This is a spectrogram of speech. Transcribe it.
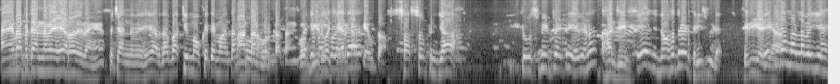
ਐਂ ਤਾਂ 95000 ਦਾ ਦਾਂਗੇ। 95000 ਦਾ ਬਾਕੀ ਮੌਕੇ ਤੇ ਮਾਨਤਾ ਮਾਨਤਾਨ ਹੋਰ ਕਰ ਦਾਂਗੇ। ਕੋਈ ਵੀਡੀਓ ਸ਼ੇਅਰ ਕਰਕੇ ਆਉਦਾ 750 2 ਸਪੀਡ ਟਰੈਕਟਰ ਇਹ ਵੀ ਹਨਾ? ਹਾਂਜੀ। ਇਹ 963 3 ਸਪੀਡ ਹੈ। ਥਰੀ ਹੈ ਇਹ ਜੀ ਹਾਂ। ਕਿਹੜਾ ਮਾਡਲ ਹੈ ਬਾਈ ਇਹ?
